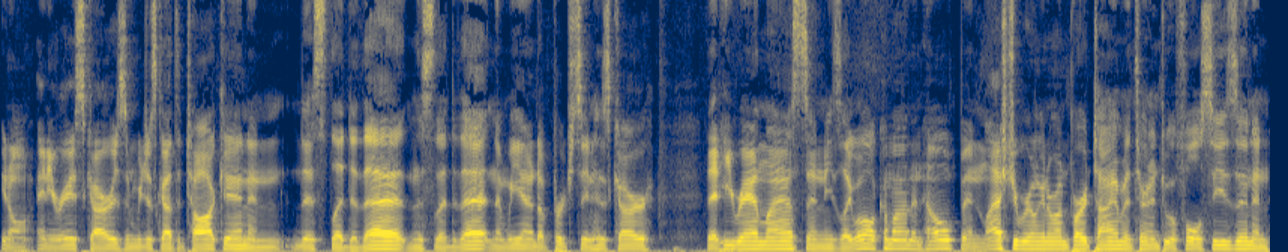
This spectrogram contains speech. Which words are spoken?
you know, any race cars, and we just got to talking, and this led to that, and this led to that, and then we ended up purchasing his car that he ran last, and he's like, "Well, come on and help." And last year we were only going to run part time, and turn into a full season, and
